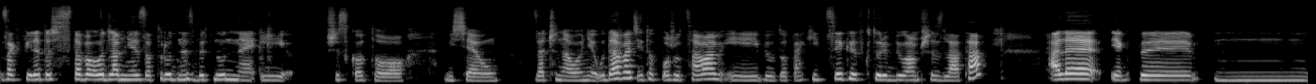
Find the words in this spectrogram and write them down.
za chwilę to się stawało dla mnie za trudne, zbyt nudne i wszystko to mi się zaczynało nie udawać i to porzucałam i był to taki cykl, w którym byłam przez lata, ale jakby mm,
